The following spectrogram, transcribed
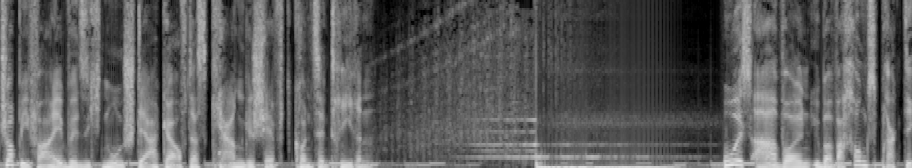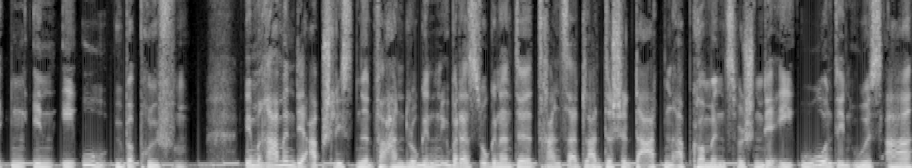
Shopify will sich nun stärker auf das Kerngeschäft konzentrieren. USA wollen Überwachungspraktiken in EU überprüfen. Im Rahmen der abschließenden Verhandlungen über das sogenannte transatlantische Datenabkommen zwischen der EU und den USA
